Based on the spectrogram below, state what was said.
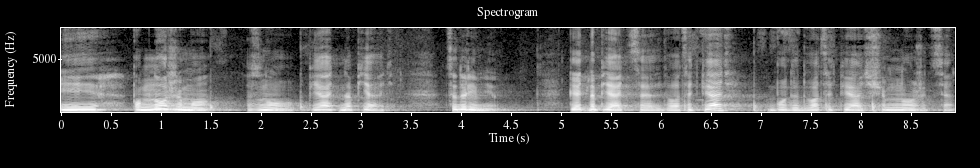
і помножимо знову 5 на 5. Це дорівнює. 5 на 5 це 25. Буде 25, що множиться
